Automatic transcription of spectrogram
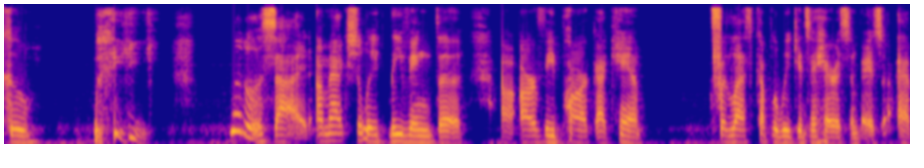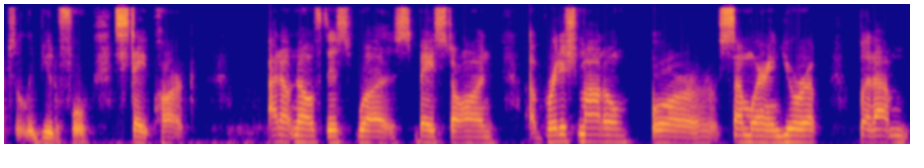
cool. Little aside, I'm actually leaving the uh, RV park. I camp for the last couple of weekends at Harrison Bay. It's an absolutely beautiful state park. I don't know if this was based on a British model or somewhere in Europe, but I'm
